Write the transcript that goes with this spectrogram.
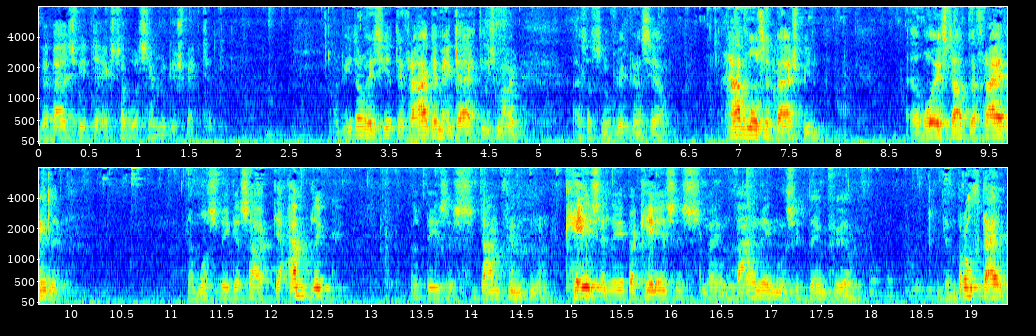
Wer weiß, wie der extra Wurstsemmel geschmeckt hätte. Und wiederum ist hier die Frage mir gleich diesmal, also zum Glück ein sehr harmloses Beispiel, äh, wo ist da der freie Wille? Da muss, wie gesagt, der Anblick dieses dampfenden Käseleberkäses, mein Wahrnehmungssystem für den Bruchteil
